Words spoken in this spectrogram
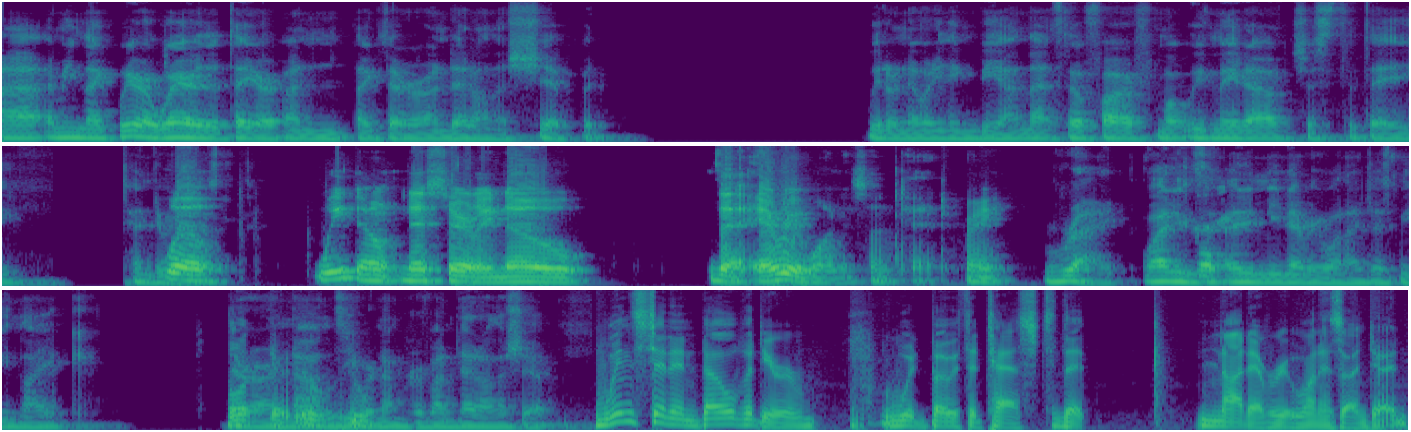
Uh, I mean, like we're aware that they are un like there are undead on the ship, but we don't know anything beyond that so far from what we've made out. Just that they tend to. Well, exist. we don't necessarily know that everyone is undead, right? right. Well, I didn't. Say, I didn't mean everyone. I just mean like there are a non-zero number of undead on the ship. Winston and Belvedere would both attest that not everyone is undead.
